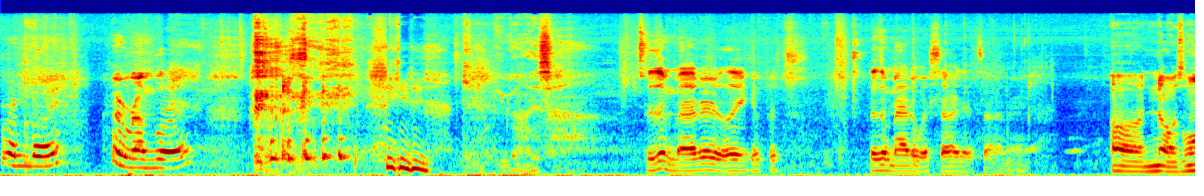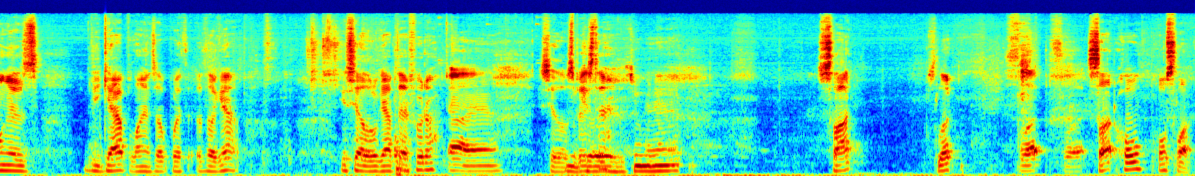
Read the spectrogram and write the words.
Run boy. Run boy. You guys. Does it matter like if it's doesn't matter what side it's on, right? Uh, no, as long as the gap lines up with the gap. You see that little gap there, Fuda? Oh yeah. You see a little space there? Zoom in on it. Slot, Slut. Slut, slut. slot, hole, hole slot.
